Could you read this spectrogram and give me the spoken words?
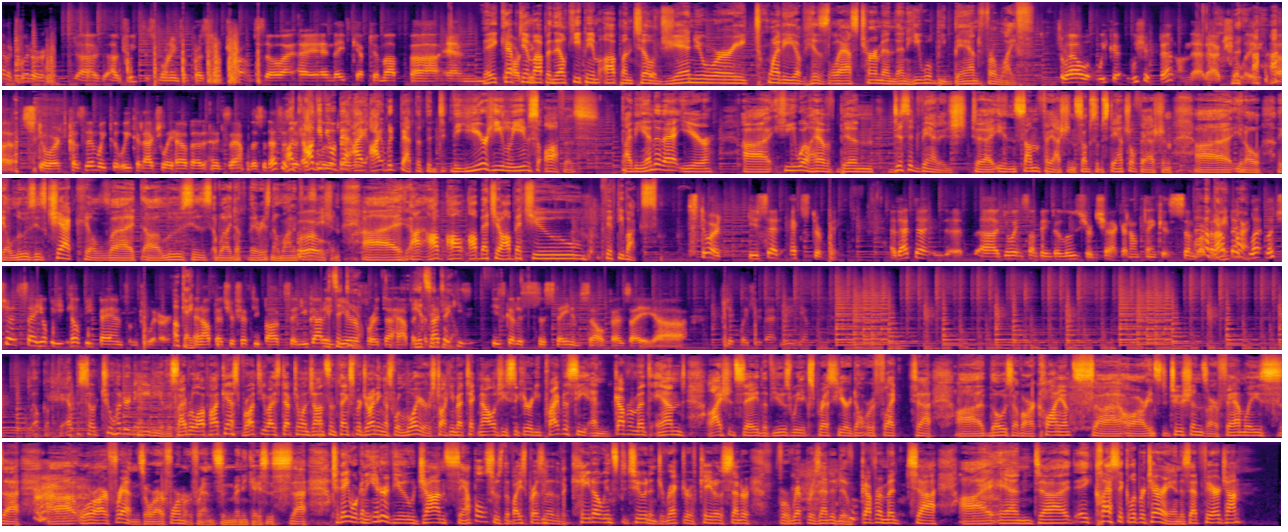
got a Twitter uh, a tweet this morning from President Trump. So, I, I, and they've kept him up, uh, and they kept him up, and they'll keep him up until January 20 of his last term, and then he will be banned for life. Well, we could we should bet on that actually, uh, Stewart, because then we could we could actually have a, an example. This that's a, I'll, that's I'll give you a bet. I, I would bet that the the year he leaves office, by the end of that year, uh, he will have been disadvantaged uh, in some fashion, some substantial fashion. Uh, you know, he'll lose his check. He'll uh, uh, lose his. Well, there is no monetization. Uh, I'll, I'll, I'll bet you. I'll bet you fifty bucks. Stewart, you said extirpate. Uh, that uh, uh, doing something to lose your check, I don't think is similar. Okay, but I'll bet. Right. Let, us just say he'll be he'll be banned from Twitter. Okay. And I'll bet you fifty bucks, and you got a it's year a for it to happen. Because I think he's he's going to sustain himself as a, uh, particularly through that medium. Welcome to episode 280 of the Cyberlaw Podcast, brought to you by Steptoe and Johnson. Thanks for joining us. We're lawyers talking about technology, security, privacy, and government. And I should say the views we express here don't reflect uh, uh, those of our clients, uh, our institutions, our families, or our friends, or our former friends in many cases. Today we're going to interview John Samples, who's the vice president of the Cato Institute and director of Cato Center for Representative Government and a classic libertarian. Is that fair, John?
